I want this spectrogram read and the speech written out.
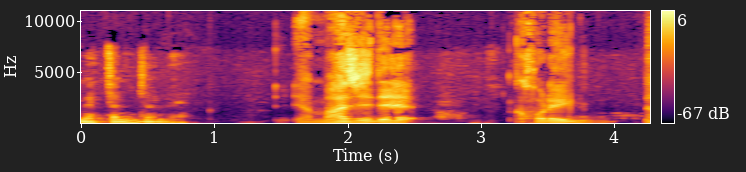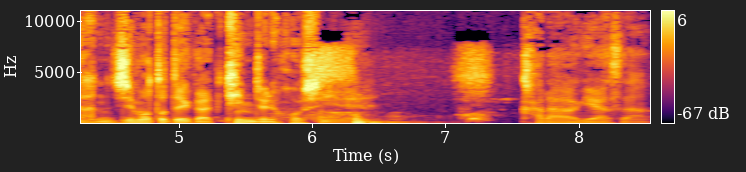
めっちゃ人気あるね。いや、マジで、これ、あの、地元というか、近所に欲しいね。唐揚げ屋さん。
